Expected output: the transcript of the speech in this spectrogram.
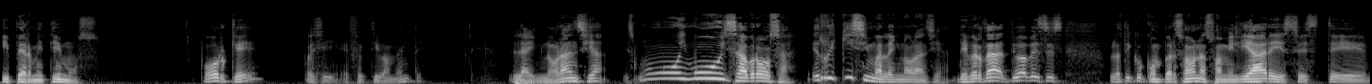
Y permitimos. Porque, pues sí, efectivamente, la ignorancia es muy, muy sabrosa. Es riquísima la ignorancia. De verdad, yo a veces platico con personas, familiares, este,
